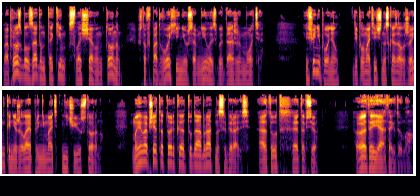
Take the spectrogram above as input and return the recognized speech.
Вопрос был задан таким слащавым тоном, что в подвохе не усомнилась бы даже Мотя. «Еще не понял», — дипломатично сказал Женька, не желая принимать ничью сторону. Мы вообще-то только туда-обратно собирались, а тут это все. Вот и я так думал.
